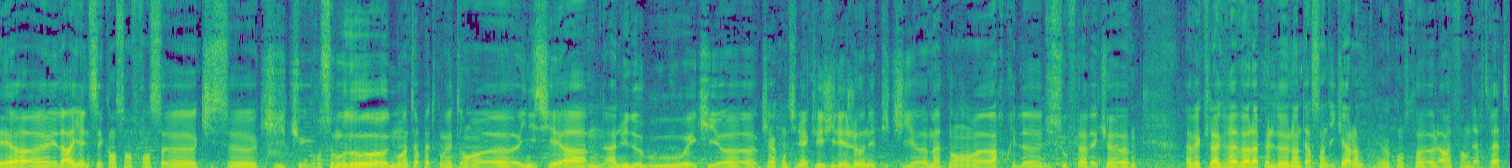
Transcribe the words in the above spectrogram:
Euh, et, là, il y a une séquence en France euh, qui, se, qui, qui, grosso modo, nous interprète comme étant euh, initiée à, à, Nuit debout et qui, qui a continué avec les Gilets jaunes et puis qui maintenant a repris du souffle avec avec la grève à l'appel de l'intersyndicale euh, contre euh, la réforme des retraites.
